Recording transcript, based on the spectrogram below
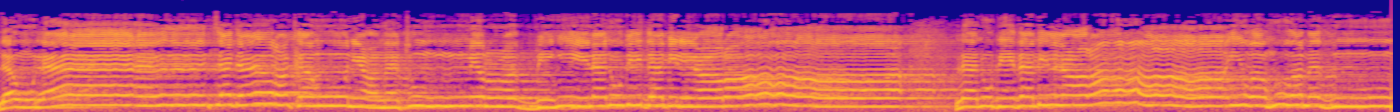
لولا أن تداركه نعمة من ربه لنبذ بالعراء, لنبذ بالعراء وهو مذموم.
